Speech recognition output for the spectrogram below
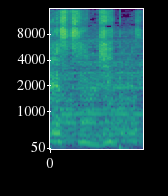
Decidi.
